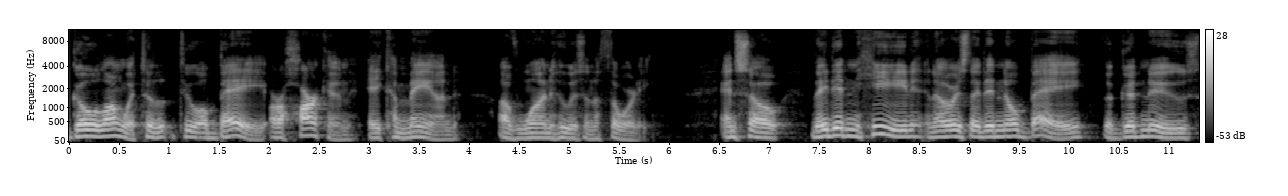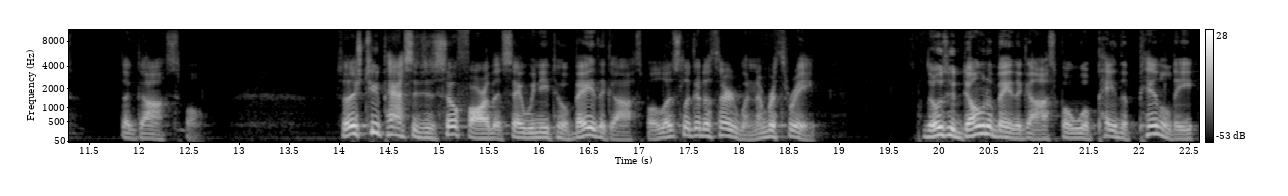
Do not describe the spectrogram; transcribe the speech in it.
go along with, to, to obey or hearken a command of one who is an authority. And so they didn't heed, in other words, they didn't obey the good news, the gospel. So there's two passages so far that say we need to obey the gospel. Let's look at a third one, number three. Those who don't obey the gospel will pay the penalty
